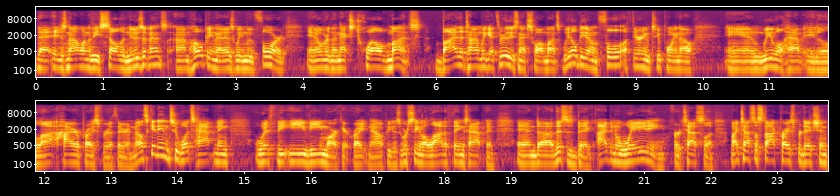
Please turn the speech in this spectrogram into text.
that it is not one of these sell the news events. I'm hoping that as we move forward and over the next 12 months, by the time we get through these next 12 months, we'll be on full Ethereum 2.0 and we will have a lot higher price for Ethereum. Now let's get into what's happening with the EV market right now because we're seeing a lot of things happening and uh, this is big. I've been waiting for Tesla. My Tesla stock price prediction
